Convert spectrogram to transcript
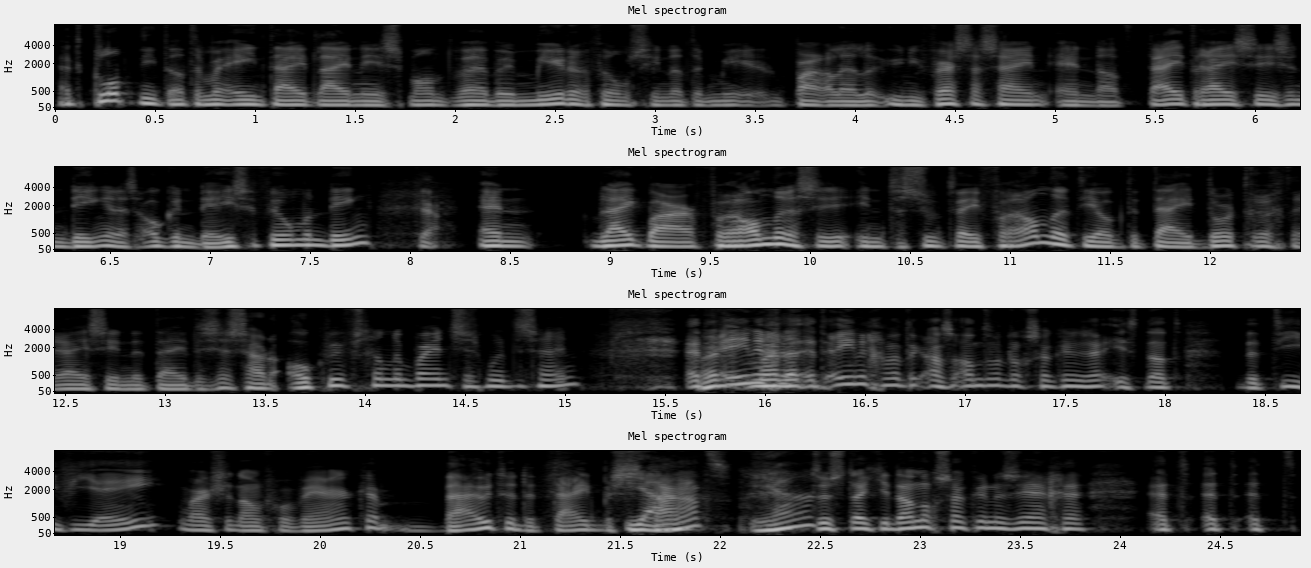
het klopt niet dat er maar één tijdlijn is. Want we hebben in meerdere films gezien dat er meer parallele universa zijn. En dat tijdreizen is een ding. En dat is ook in deze film een ding. Ja. En blijkbaar veranderen ze in seizoen 2 verandert hij ook de tijd door terug te reizen in de tijd. Dus er zouden ook weer verschillende branches moeten zijn. Het, Maar- enige, maar dat- het enige wat ik als antwoord nog zou kunnen zeggen is dat de TVA, waar ze dan voor werken, buiten de tijd bestaat. Ja, Dus dat je dan nog zou kunnen zeggen, het... het, het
